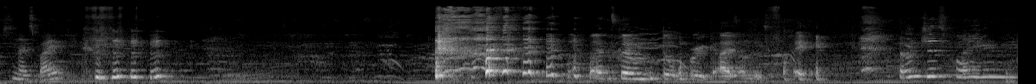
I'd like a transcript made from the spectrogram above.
It's a nice bike. don't, don't worry, guys. I'm just playing. I'm just playing.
